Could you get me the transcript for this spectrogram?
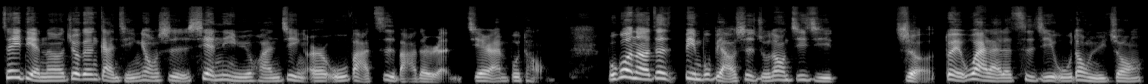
这一点呢，就跟感情用事、陷溺于环境而无法自拔的人截然不同。不过呢，这并不表示主动积极者对外来的刺激无动于衷。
